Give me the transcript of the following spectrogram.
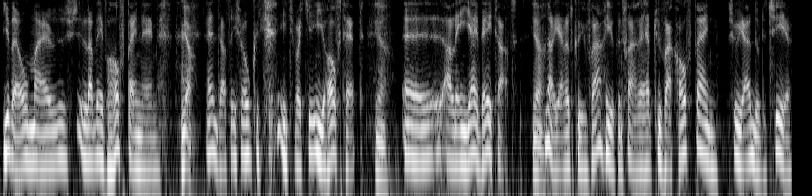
Jawel, maar dus, laten we even hoofdpijn nemen. Ja. En dat is ook iets, iets wat je in je hoofd hebt. Ja. Uh, alleen jij weet dat. Ja. Nou ja, dat kun je vragen. Je kunt vragen, hebt u vaak hoofdpijn? Zo ja, doet het zeer.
